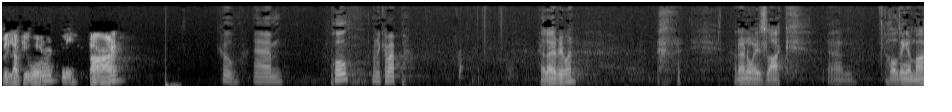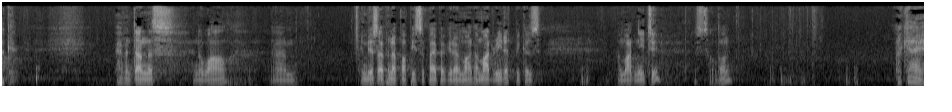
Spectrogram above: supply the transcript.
We love you all. God bless. Bye. Cool. Um, Paul, want to come up? Hello, everyone. I don't always like um, holding a mic. I haven't done this in a while. Um, let me just open up my piece of paper if you don't mind. I might read it because I might need to. Just hold on. Okay.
